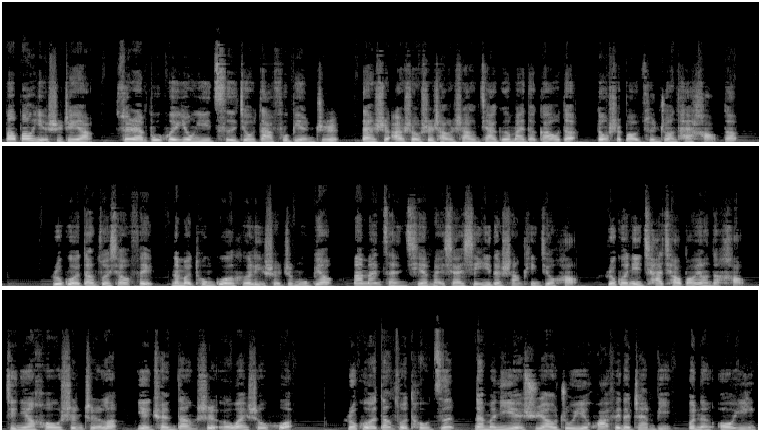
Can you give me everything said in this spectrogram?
包包也是这样，虽然不会用一次就大幅贬值，但是二手市场上价格卖得高的都是保存状态好的。如果当做消费，那么通过合理设置目标，慢慢攒钱买下心仪的商品就好。如果你恰巧保养得好，几年后升值了，也全当是额外收获。如果当做投资，那么你也需要注意花费的占比，不能 all in。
